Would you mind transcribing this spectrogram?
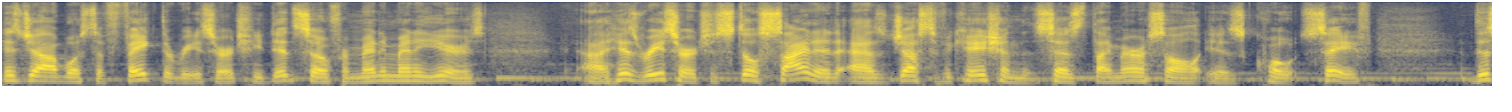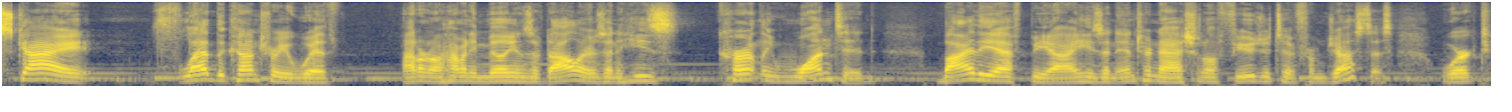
His job was to fake the research. He did so for many, many years uh, his research is still cited as justification that says thimerosal is, quote, safe. This guy fled the country with I don't know how many millions of dollars, and he's currently wanted by the FBI. He's an international fugitive from justice, worked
